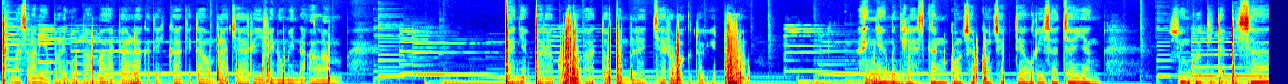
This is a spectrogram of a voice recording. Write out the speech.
permasalahan yang paling utama adalah ketika kita mempelajari fenomena alam. Banyak para guru atau pembelajar waktu itu hanya menjelaskan konsep-konsep teori saja yang sungguh tidak bisa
